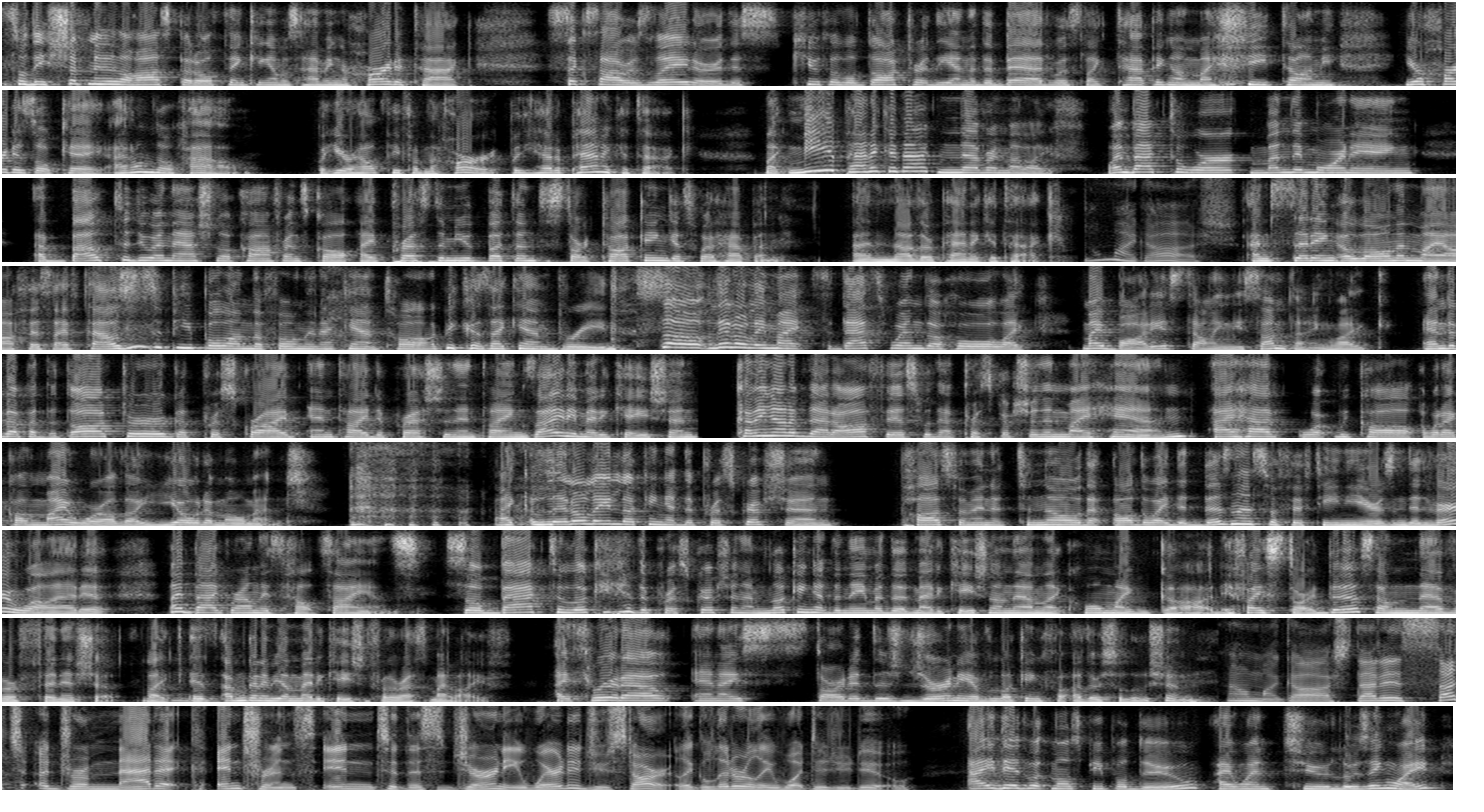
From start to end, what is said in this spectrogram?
So they shipped me to the hospital thinking I was having a heart attack. Six hours later, this cute little doctor at the end of the bed was like tapping on my feet, telling me, Your heart is okay. I don't know how, but you're healthy from the heart, but you had a panic attack. Like me, a panic attack? Never in my life. Went back to work Monday morning, about to do a national conference call. I pressed the mute button to start talking. Guess what happened? Another panic attack. Oh my gosh. I'm sitting alone in my office. I have thousands of people on the phone and I can't talk because I can't breathe. So literally my so that's when the whole like my body is telling me something. Like ended up at the doctor, got prescribed anti depression, anti-anxiety medication. Coming out of that office with that prescription in my hand, I had what we call, what I call in my world, a Yoda moment. like literally looking at the prescription, pause for a minute to know that although I did business for 15 years and did very well at it, my background is health science. So back to looking at the prescription, I'm looking at the name of the medication and I'm like, oh my God, if I start this, I'll never finish it. Like mm-hmm. I'm going to be on medication for the rest of my life. I threw it out and I started this journey of looking for other solution. Oh my gosh, that is such a dramatic entrance into this journey. Where did you start? Like literally what did you do? I did what most people do. I went to losing weight,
